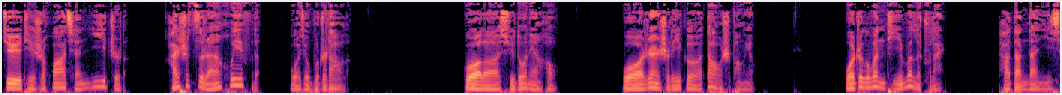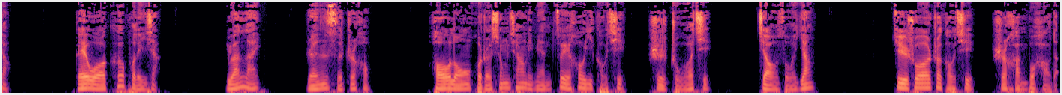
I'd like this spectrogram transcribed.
具体是花钱医治的，还是自然恢复的，我就不知道了。过了许多年后，我认识了一个道士朋友。我这个问题问了出来，他淡淡一笑，给我科普了一下。原来，人死之后，喉咙或者胸腔里面最后一口气是浊气，叫做殃。据说这口气是很不好的，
